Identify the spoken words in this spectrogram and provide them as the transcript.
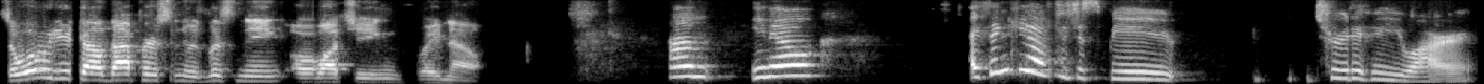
So what would you tell that person who's listening or watching right now? Um, you know, I think you have to just be true to who you are.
